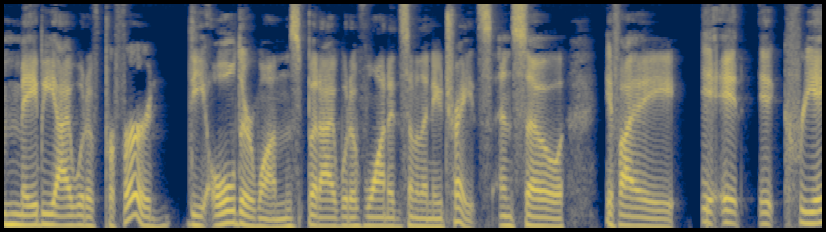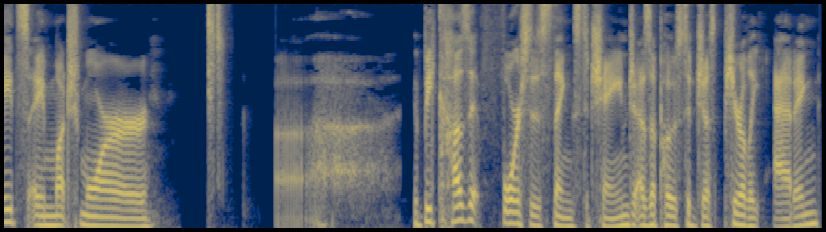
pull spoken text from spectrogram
maybe i would have preferred the older ones but i would have wanted some of the new traits and so if i it it, it creates a much more uh, because it forces things to change as opposed to just purely adding.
